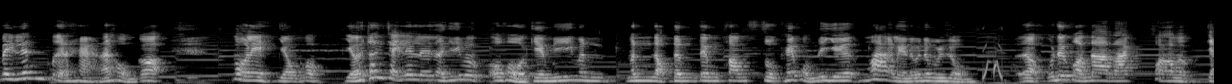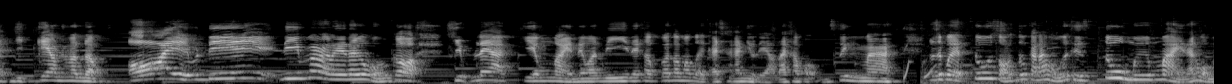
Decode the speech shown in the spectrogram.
ไปเล่นเปิดหานะผมก็บอกเลยเดี๋ยวผม บเดี๋ยวตั้งใจเล่นเลยหลังจากนี้แบบโอ้โห เกมนี้มันมันแบบเต็มเต็มความสุขให้ผมได้เยอะมากเลยนะท่านผู้ชมแบบด้วยความน่ารักความแบบอยากหยิกแก้มที่มันแบบโอ้ยมันดี ดีมากเลยนะครับผมก็คลิปแรกเกมใหม่ในวันนี้นะครับ ก็ต้องมาเปิดกระชากันอยู่แล้วนะครับผมซึ่งมาเราจะเปิดตู้ 2 ตู้กันนะผมก็คือตู้มือใหม่นะครับผม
